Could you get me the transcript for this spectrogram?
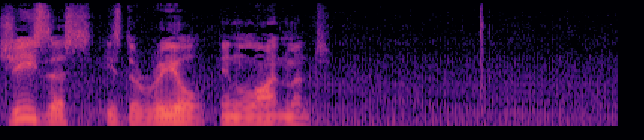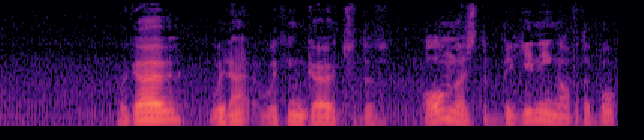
Jesus is the real enlightenment. We go, we don't we can go to the almost the beginning of the book.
